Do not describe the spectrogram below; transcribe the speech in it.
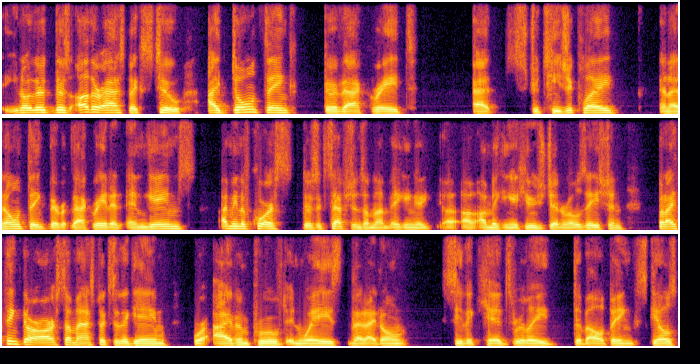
you know, there, there's other aspects too. I don't think they're that great at strategic play and I don't think they're that great at end games. I mean, of course, there's exceptions. I'm not making a uh, I'm making a huge generalization, but I think there are some aspects of the game where I've improved in ways that I don't see the kids really developing skills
